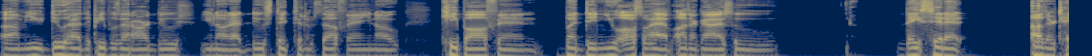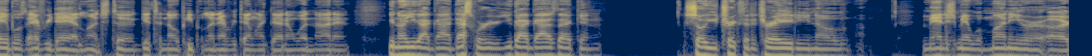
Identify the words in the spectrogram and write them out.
Um, you do have the peoples that are douche, you know, that do stick to themselves and you know keep off, and but then you also have other guys who they sit at other tables every day at lunch to get to know people and everything like that and whatnot. And you know, you got guys. That's where you got guys that can show you tricks of the trade. You know, management with money or or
